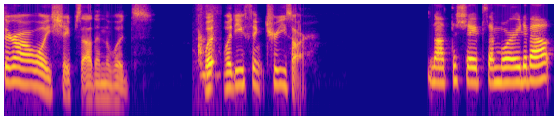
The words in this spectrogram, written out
there are always shapes out in the woods. What, what do you think trees are? Not the shapes I'm worried about.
